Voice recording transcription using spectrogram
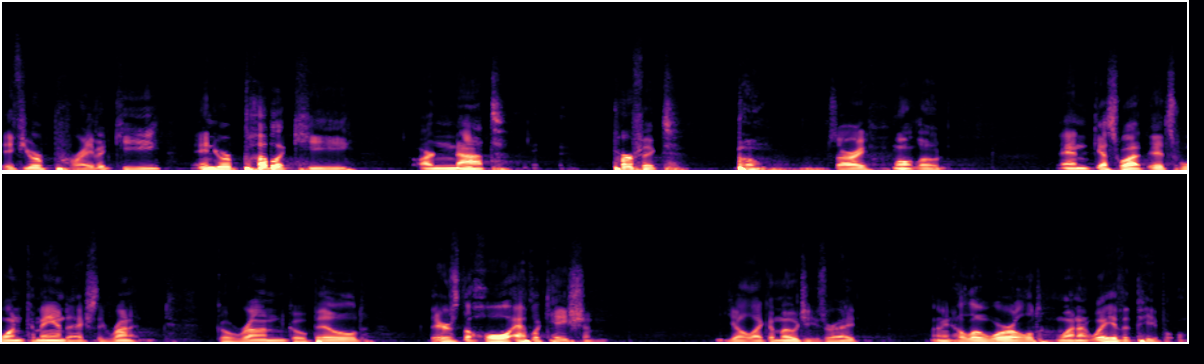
if your private key and your public key are not perfect, boom, sorry, won't load. And guess what? It's one command to actually run it. Go run, go build. There's the whole application. Y'all like emojis, right? I mean, hello world, why not wave at people?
